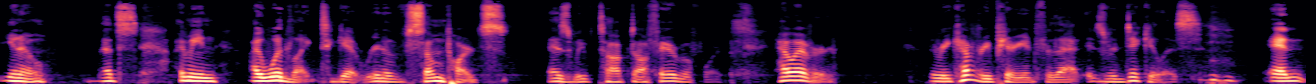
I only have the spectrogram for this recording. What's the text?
You know, that's, I mean, I would like to get rid of some parts as we've talked off air before. However, the recovery period for that is ridiculous. and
